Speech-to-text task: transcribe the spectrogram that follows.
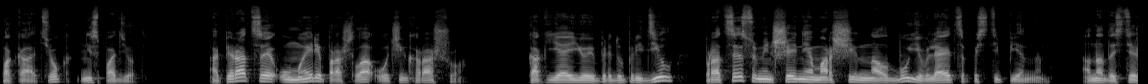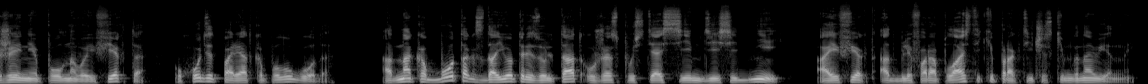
пока отек не спадет. Операция у Мэри прошла очень хорошо. Как я ее и предупредил, Процесс уменьшения морщин на лбу является постепенным, а на достижение полного эффекта уходит порядка полугода. Однако ботокс дает результат уже спустя 7-10 дней, а эффект от блефаропластики практически мгновенный.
